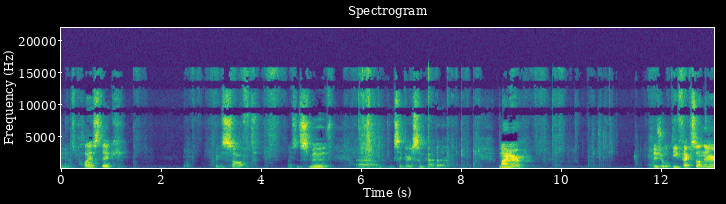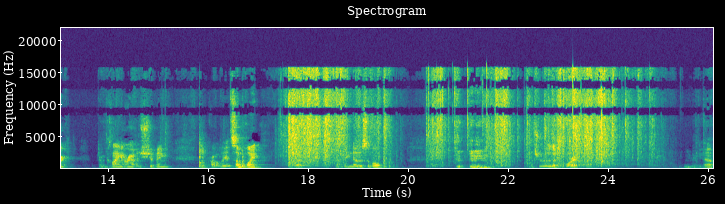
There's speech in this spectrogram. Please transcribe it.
you know, it's plastic pretty soft, nice and smooth. Um, looks like there is some kind of a minor visual defects on there from clanging around and shipping probably at some point, but nothing noticeable. I'm sure really looking for it. Here we go.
